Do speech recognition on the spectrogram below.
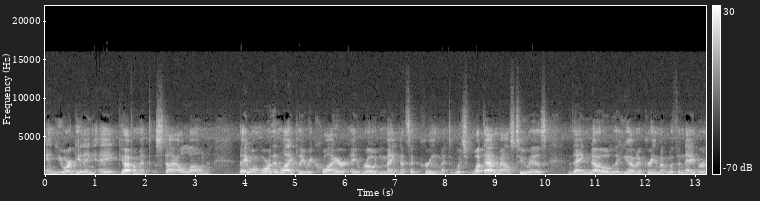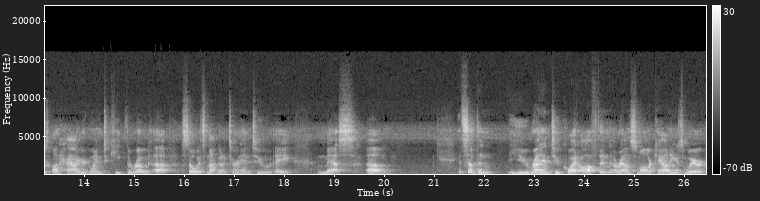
and you are getting a government style loan, they will more than likely require a road maintenance agreement, which what that amounts to is they know that you have an agreement with the neighbors on how you're going to keep the road up so it's not going to turn into a mess. Um, it's something you run into quite often around smaller counties where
